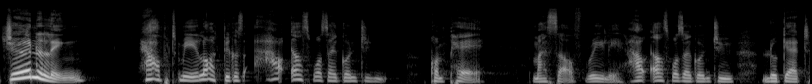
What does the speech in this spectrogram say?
journaling helped me a lot because how else was I going to compare myself really. How else was i going to look at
